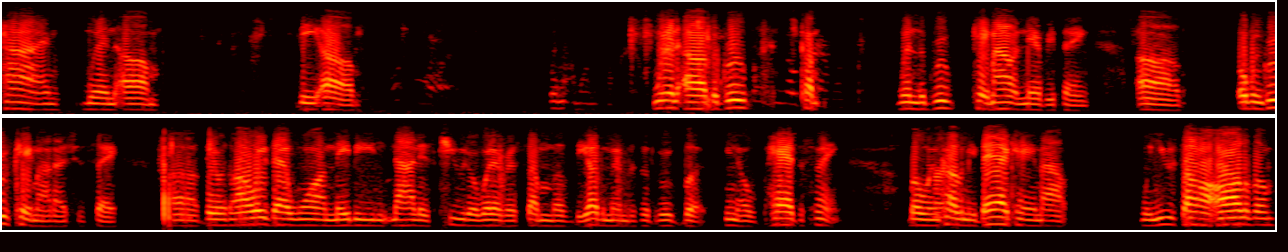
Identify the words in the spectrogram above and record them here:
time when um the um when uh the group come when the group came out and everything, uh or when groups came out I should say, uh there was always that one, maybe not as cute or whatever as some of the other members of the group, but, you know, had to sing. But when Right. Color Me Badd came out, when you saw all of them,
